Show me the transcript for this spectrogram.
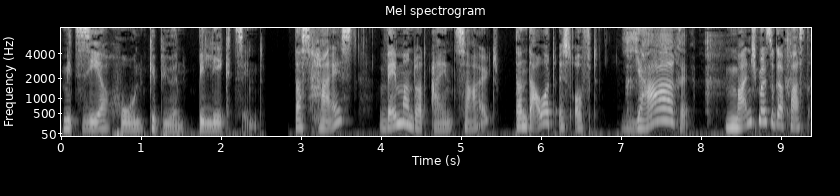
mit sehr hohen Gebühren belegt sind. Das heißt, wenn man dort einzahlt, dann dauert es oft Jahre, manchmal sogar fast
